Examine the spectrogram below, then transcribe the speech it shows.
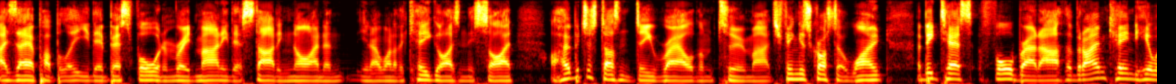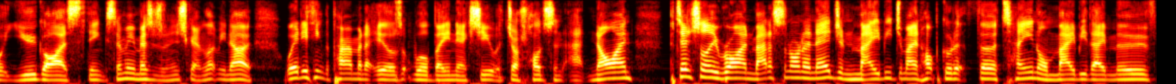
Isaiah Papali'i, their best forward, and Reed Mahoney, their starting nine, and you know one of the key guys in this side, I hope it just doesn't derail them too much. Fingers crossed it won't. A big test for Brad Arthur, but I am keen to hear what you guys think. Send me a message on Instagram. Let me know where do you think the Parramatta Eels will be next year with Josh Hodgson at nine, potentially Ryan Matterson on an edge, and maybe J'maine Hopgood at thirteen, or maybe they move.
